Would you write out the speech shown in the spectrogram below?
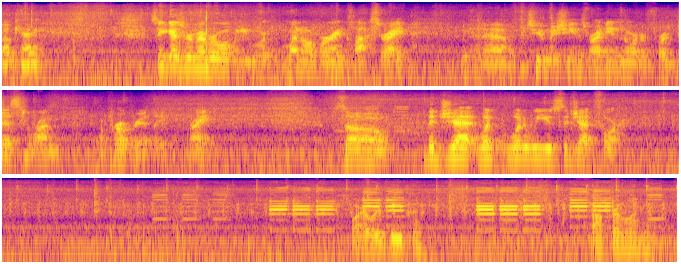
Okay. So you guys remember what we went over in class, right? We had to have two machines running in order for this to run appropriately, right? So the jet, what what do we use the jet for? Why are we beeping? Upper limit.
